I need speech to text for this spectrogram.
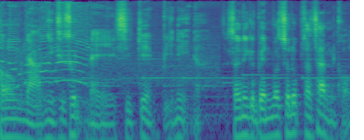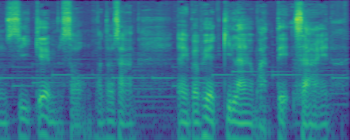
คองดาวยิงสุดในซีเกมปีนี้นะซึ่งนี่ก็เป็นบทสรุปสั้นๆของซีเกม2023ในประเภทกีฬาบาดเตะทรายนะ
